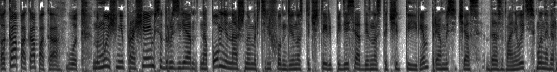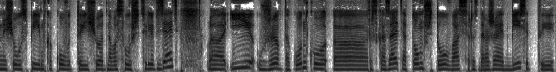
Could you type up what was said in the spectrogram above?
Пока, пока, пока. Вот. Но мы еще не прощаемся, друзья. Напомню, наш номер телефона 94 50 94. Прямо сейчас дозванивайтесь. Мы, наверное, еще успеем какого-то еще одного слушателя взять э, и уже в догонку э, рассказать о том, что вас раздражает, бесит. И,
